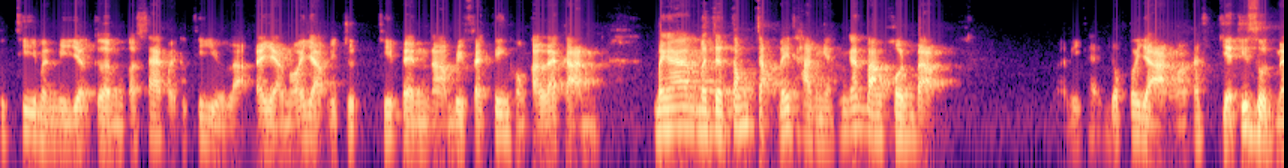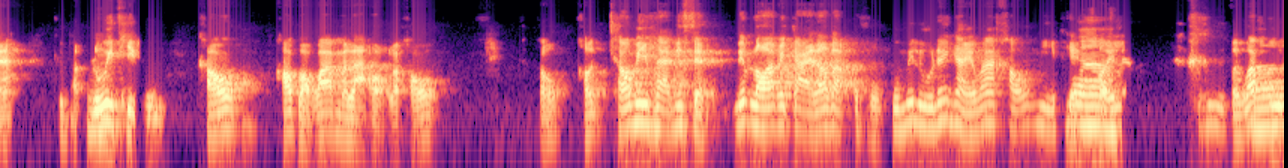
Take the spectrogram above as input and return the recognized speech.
ทุก ๆ ที่มันมีเยอะเกินมันก็แทรกไปทุกที่อยู่ละแต่อย่างน้อยอยากมีจุดที่เป็น reflecting ของกันและกัน ไม่งั้นมันจะต้องจับได้ทันไงไม่งั้นบางคนแบบ อันนี้แค่ยกตัวอย่างนะเกียรติที่สุดนะ คือแบบรู้อีกทีเขาเขาบอกว่ามาลาออกแล้วเขา เขาเขาเขามีแผนที่เสร็จเรียบร้อยไปไกลแล้วแบบโอ้โหกูไม่รู้ได้ไงว่าเขามีเพจคอยเล่นคือแบบว่าคุณ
